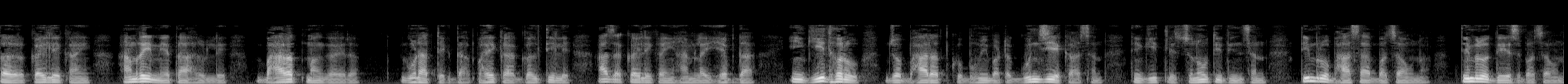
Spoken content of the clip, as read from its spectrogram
तर कहिलेकाहीँ हाम्रै नेताहरूले भारतमा गएर घुँडा टेक्दा भएका गल्तीले आज कहिलेकाहीँ हामीलाई हेप्दा यी गीतहरू जो भारतको भूमिबाट गुन्जिएका छन् ती गीतले चुनौती दिन्छन् तिम्रो भाषा बचाउन तिम्रो देश बचाउन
